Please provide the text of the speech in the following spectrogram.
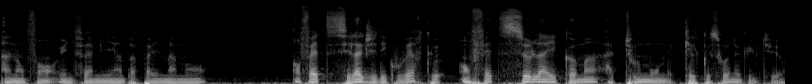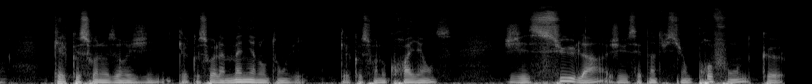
Un enfant, une famille, un papa, une maman. En fait, c'est là que j'ai découvert que, en fait, cela est commun à tout le monde, quelles que soient nos cultures quelles que soient nos origines, quelle que soit la manière dont on vit, quelles que soient nos croyances, j'ai su là, j'ai eu cette intuition profonde que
